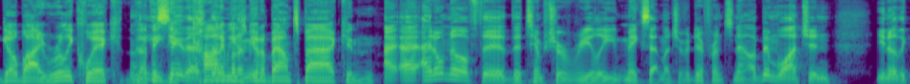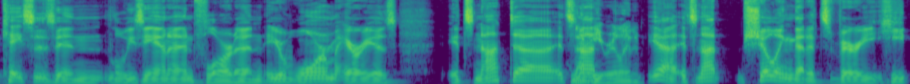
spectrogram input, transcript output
go by really quick. Well, I think the that, though, economy I is mean- gonna bounce back, and I, I I don't know if the the temperature really makes that much of a difference now. I've been watching, you know, the cases in Louisiana and Florida and your warm areas. It's not. Uh, it's not, not. heat related. yeah, it's not showing that it's very heat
